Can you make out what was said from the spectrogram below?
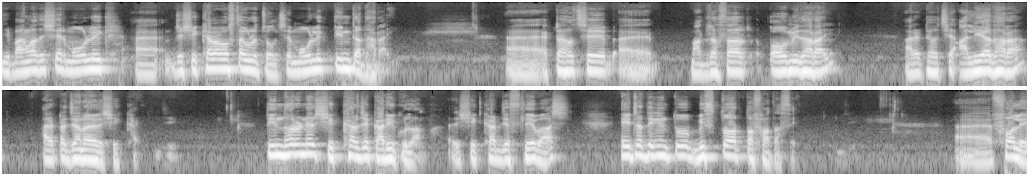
যে বাংলাদেশের মৌলিক যে শিক্ষা ব্যবস্থাগুলো চলছে মৌলিক তিনটা ধারায় একটা হচ্ছে মাদ্রাসার কওমি ধারায় আরেকটা হচ্ছে আলিয়া ধারা আর একটা জেনারেল শিক্ষায়। তিন ধরনের শিক্ষার যে কারিকুলাম শিক্ষার যে সিলেবাস এইটাতে কিন্তু বিস্তর তফাত আছে। ফলে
